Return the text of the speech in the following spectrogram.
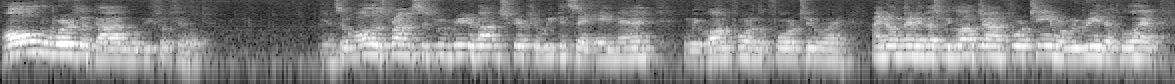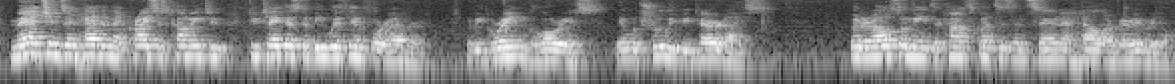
all the words of God will be fulfilled. And so, all those promises we read about in Scripture, we can say amen, and we long for and look forward to. I, I know many of us, we love John 14, where we read that we'll have mansions in heaven, that Christ is coming to, to take us to be with him forever. It'll be great and glorious. It will truly be paradise. But it also means the consequences in sin and hell are very real.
